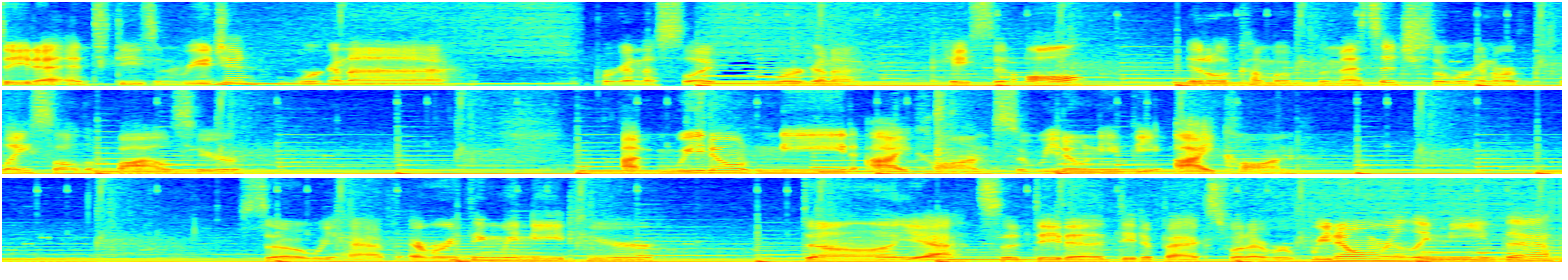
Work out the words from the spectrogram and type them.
data, entities, and region, we're gonna we're gonna select, we're gonna paste it all. It'll come up with a message, so we're gonna replace all the files here. Uh, we don't need icon, so we don't need the icon. So we have everything we need here. Duh, yeah, so data, data packs, whatever. We don't really need that,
